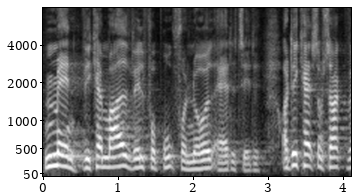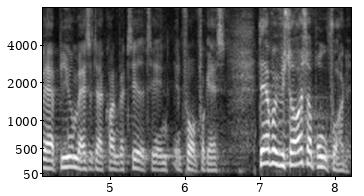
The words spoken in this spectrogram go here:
Men vi kan meget vel få brug for noget af det til det. Og det kan som sagt være biomasse, der er konverteret til en, en form for gas. Der hvor vi så også har brug for det,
